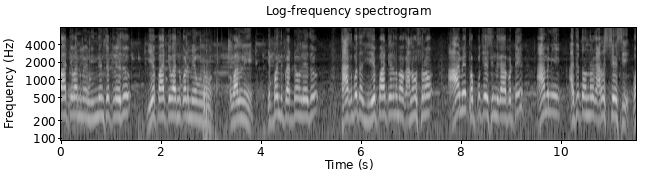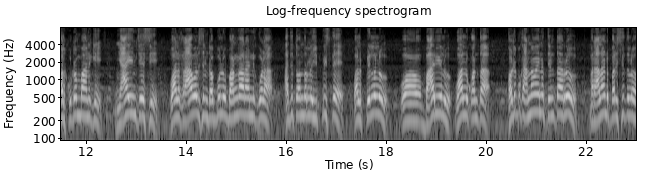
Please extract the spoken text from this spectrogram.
పార్టీ వారిని మేము నిందించట్లేదు ఏ పార్టీ వారిని కూడా మేము వాళ్ళని ఇబ్బంది పెట్టడం లేదు. కాకపోతే అది ఏ పార్టీ అనేది మాకు అనవసరం. ఆమె తప్పు చేసింది కాబట్టి ఆమెని అతి తొందరగా అరెస్ట్ చేసి వాళ్ళ కుటుంబానికి న్యాయం చేసి వాళ్ళకి రావాల్సిన డబ్బులు బంగారాన్ని కూడా అతి తొందరలో ఇప్పిస్తే వాళ్ళ పిల్లలు భార్యలు వాళ్ళు కొంత కడుపుకు అన్నమైన తింటారు. మరి అలాంటి పరిస్థితుల్లో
